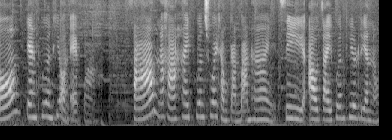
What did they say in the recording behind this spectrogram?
2. แกล้งเพื่อนที่อ่อนแอกว่า 3. นะคะ ให้เพื่อนช่วยทำการบ้านให้ 4. เอาใจเพื่อนที่เรียนหนัง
